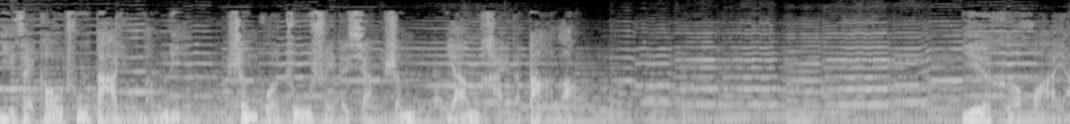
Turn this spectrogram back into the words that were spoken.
你在高处大有能力，胜过诸水的响声，洋海的大浪。耶和华呀，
